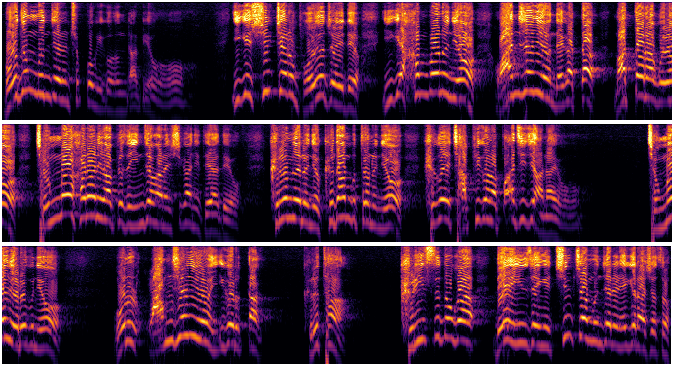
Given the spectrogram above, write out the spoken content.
모든 문제는 축복이고 응답이요. 이게 실제로 보여져야 돼요. 이게 한 번은요, 완전히요, 내가 딱 맞다라고요, 정말 하나님 앞에서 인정하는 시간이 돼야 돼요. 그러면은요, 그다음부터는요, 그거에 잡히거나 빠지지 않아요. 정말 여러분요, 오늘 완전히요, 이거로 딱, 그렇다. 그리스도가 내 인생의 진짜 문제를 해결하셔서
